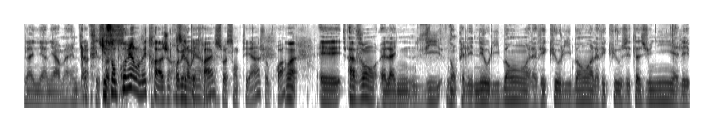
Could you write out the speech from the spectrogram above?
dernière Marine Bad. Qui est son premier long métrage. Hein, premier long métrage, 61 je crois. Et avant, elle a une vie, donc elle est née au Liban, elle a vécu au Liban, elle a vécu aux États-Unis, elle est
